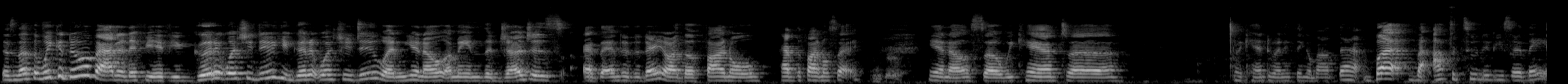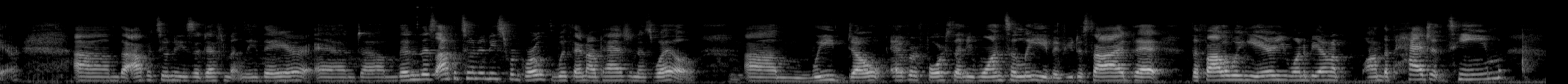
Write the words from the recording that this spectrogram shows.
there's nothing we can do about it. If you if you're good at what you do, you're good at what you do, and you know, I mean, the judges at the end of the day are the final have the final say. Okay. You know, so we can't uh, we can't do anything about that. But the opportunities are there. Um, the opportunities are definitely there, and um, then there's opportunities for growth within our pageant as well. Um, we don't ever force anyone to leave. If you decide that the following year you want to be on a, on the pageant team,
